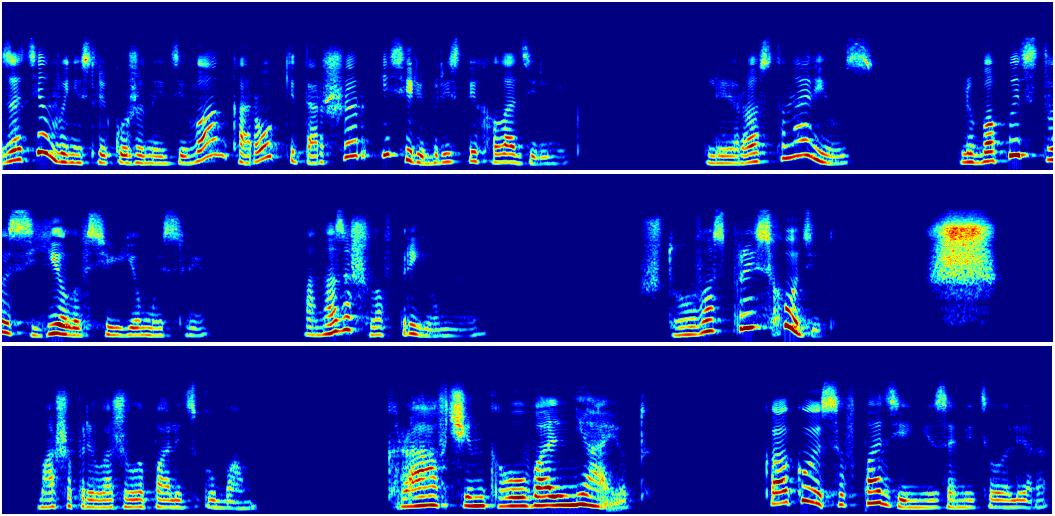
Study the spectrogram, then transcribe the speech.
Затем вынесли кожаный диван, коробки, торшер и серебристый холодильник. Лера остановилась. Любопытство съело все ее мысли. Она зашла в приемную. Что у вас происходит? Шш! Маша приложила палец к губам. Кравченко увольняют. Какое совпадение, заметила Лера.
